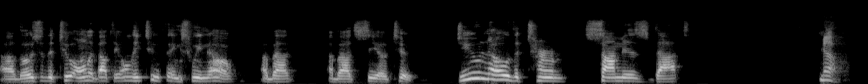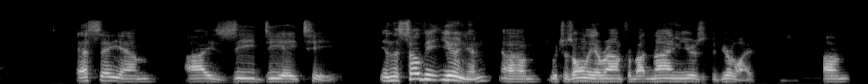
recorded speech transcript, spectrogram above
Uh, those are the two, only about the only two things we know about, about CO2. Do you know the term samizdat? No. S A M I Z D A T. In the Soviet Union, um, which was only around for about nine years of your life, um,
